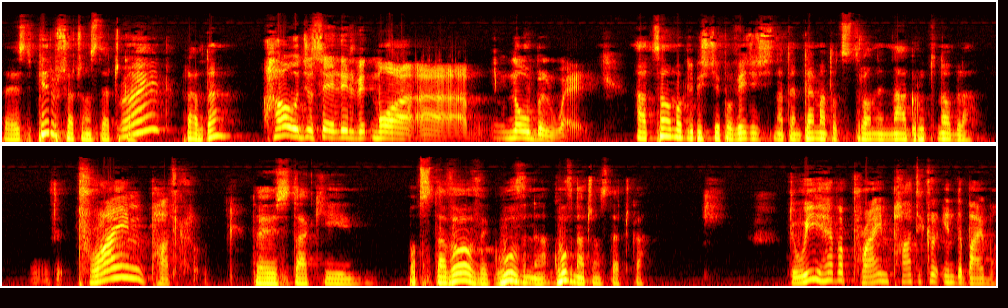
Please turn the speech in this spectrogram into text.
to jest pierwsza cząsteczka, right? prawda? How would you say a little bit more uh, noble way? A co moglibyście powiedzieć na ten temat od strony nagród Nobla? Prime particle. To jest taki podstawowy, główna, główna cząsteczka. Do we have a prime particle in the Bible?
